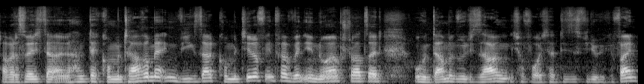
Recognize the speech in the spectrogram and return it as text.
Aber das werde ich dann anhand der Kommentare merken. Wie gesagt, kommentiert auf jeden Fall, wenn ihr neu am Start seid. Und damit würde ich sagen, ich hoffe, euch hat dieses Video hier gefallen.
